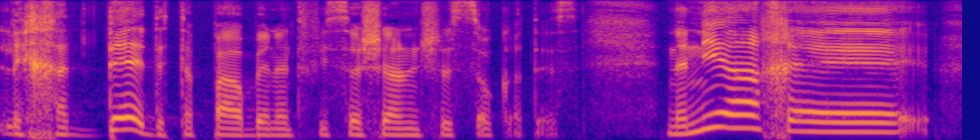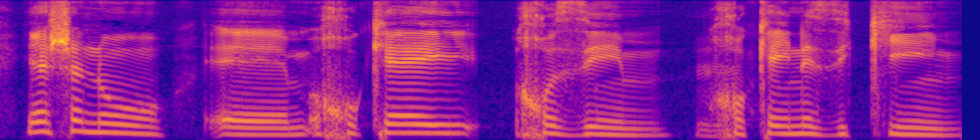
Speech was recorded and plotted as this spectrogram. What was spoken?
לחדד את הפער בין התפיסה שלנו של סוקרטס. נניח אה, יש לנו אה, חוקי חוזים, mm. חוקי נזיקין,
